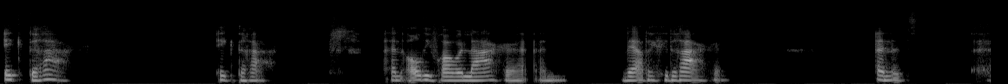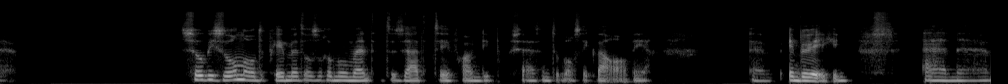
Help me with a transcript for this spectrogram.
ik draag. Ik draag. En al die vrouwen lagen en werden gedragen. En het uh, zo bijzonder, want op een gegeven moment was er een moment en toen zaten twee vrouwen in die proces en toen was ik wel alweer uh, in beweging. En uh,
